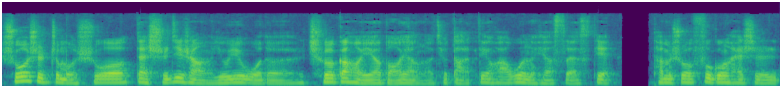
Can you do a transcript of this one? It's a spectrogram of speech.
说是这么说，但实际上，由于我的车刚好也要保养了，就打了个电话问了一下 4S 店，他们说复工还是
